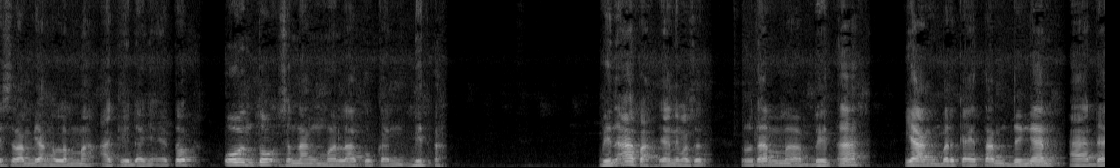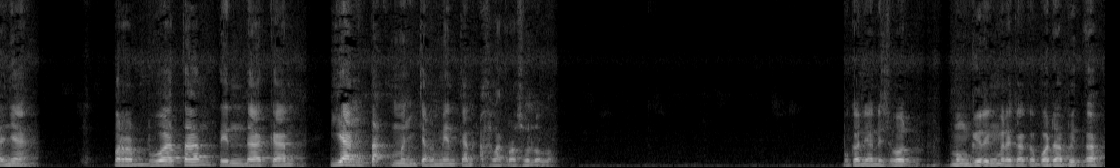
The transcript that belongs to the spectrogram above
Islam yang lemah akidahnya itu untuk senang melakukan bid'ah. Bid'ah apa yang dimaksud? Terutama bid'ah yang berkaitan dengan adanya perbuatan tindakan yang tak mencerminkan akhlak Rasulullah. Bukan yang disebut menggiring mereka kepada bid'ah,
